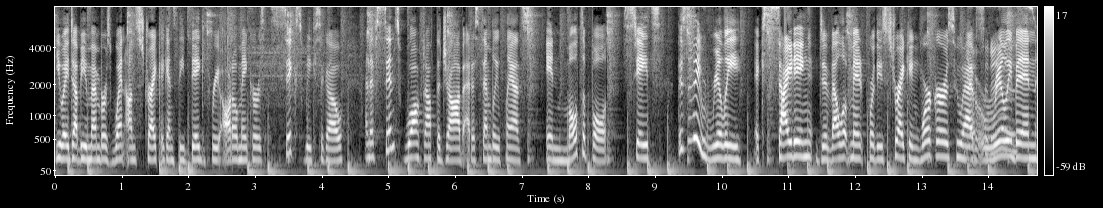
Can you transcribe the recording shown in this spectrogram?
UAW members went on strike against the big three automakers six weeks ago and have since walked off the job at assembly plants in multiple states. This is a really exciting development for these striking workers who have Yes, really is. been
